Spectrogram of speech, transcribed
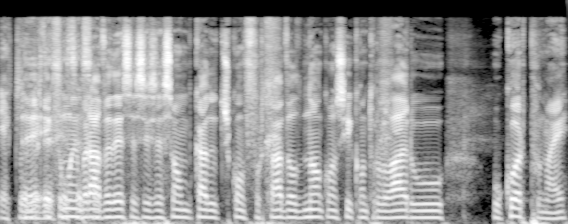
É que, É, é que me lembrava dessa sensação um bocado desconfortável de não conseguir controlar o, o corpo, não é?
